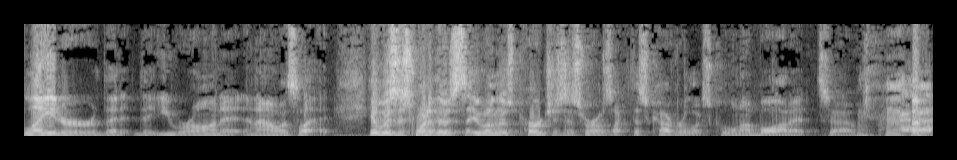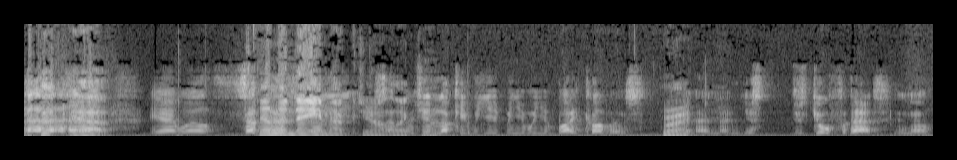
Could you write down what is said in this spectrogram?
later that that you were on it, and I was like, it was just one of those one of those purchases where I was like, this cover looks cool, and I bought it. So Yeah. Yeah, well, And the name, you know, how you not sometimes like you're that? lucky when you, when you when you buy covers, Right. And, and just just go for that, you know.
